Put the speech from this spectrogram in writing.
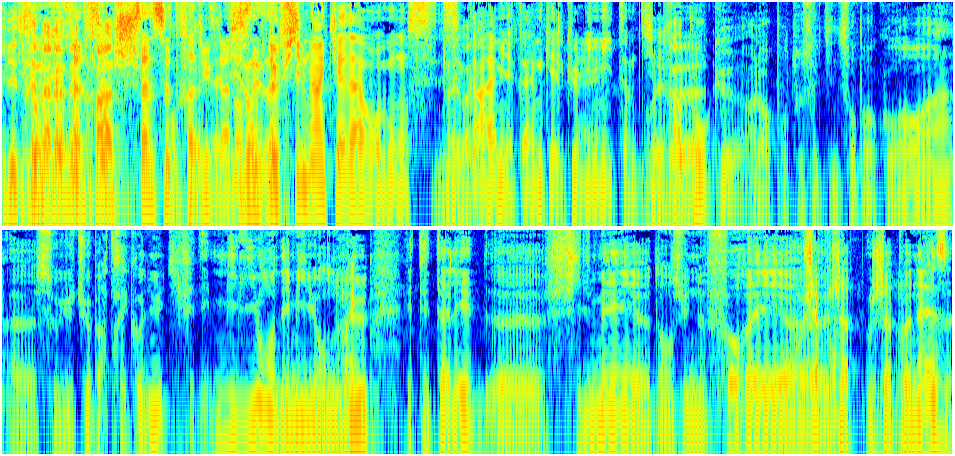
Il est très malin mais ça ne se- trash. ça ne se en fait. traduit pas disons que de filmer un cadavre, bon, c'est quand même, il y a quand même quelques limites un petit peu. rappelons que, alors pour tous ceux qui ne sont pas au courant, hein, euh, ce youtubeur très connu qui fait des millions et des millions de vues était allé euh, filmer euh, dans une forêt euh, Japon. japonaise,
